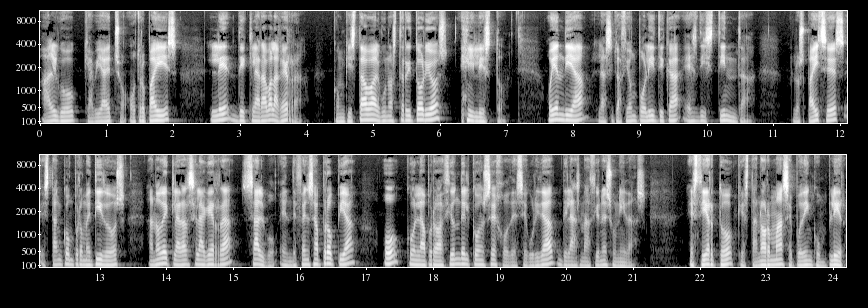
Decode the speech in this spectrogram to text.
algo que había hecho otro país, le declaraba la guerra, conquistaba algunos territorios y listo. Hoy en día la situación política es distinta. Los países están comprometidos a no declararse la guerra salvo en defensa propia o con la aprobación del Consejo de Seguridad de las Naciones Unidas. Es cierto que esta norma se puede incumplir,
